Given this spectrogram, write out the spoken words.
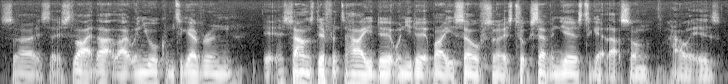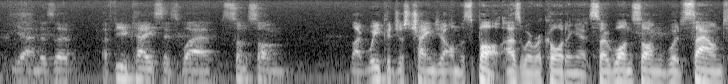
So it's, it's like that, like when you all come together and it sounds different to how you do it when you do it by yourself. So it took seven years to get that song how it is. Yeah, and there's a, a few cases where some song, like we could just change it on the spot as we're recording it. So one song would sound,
